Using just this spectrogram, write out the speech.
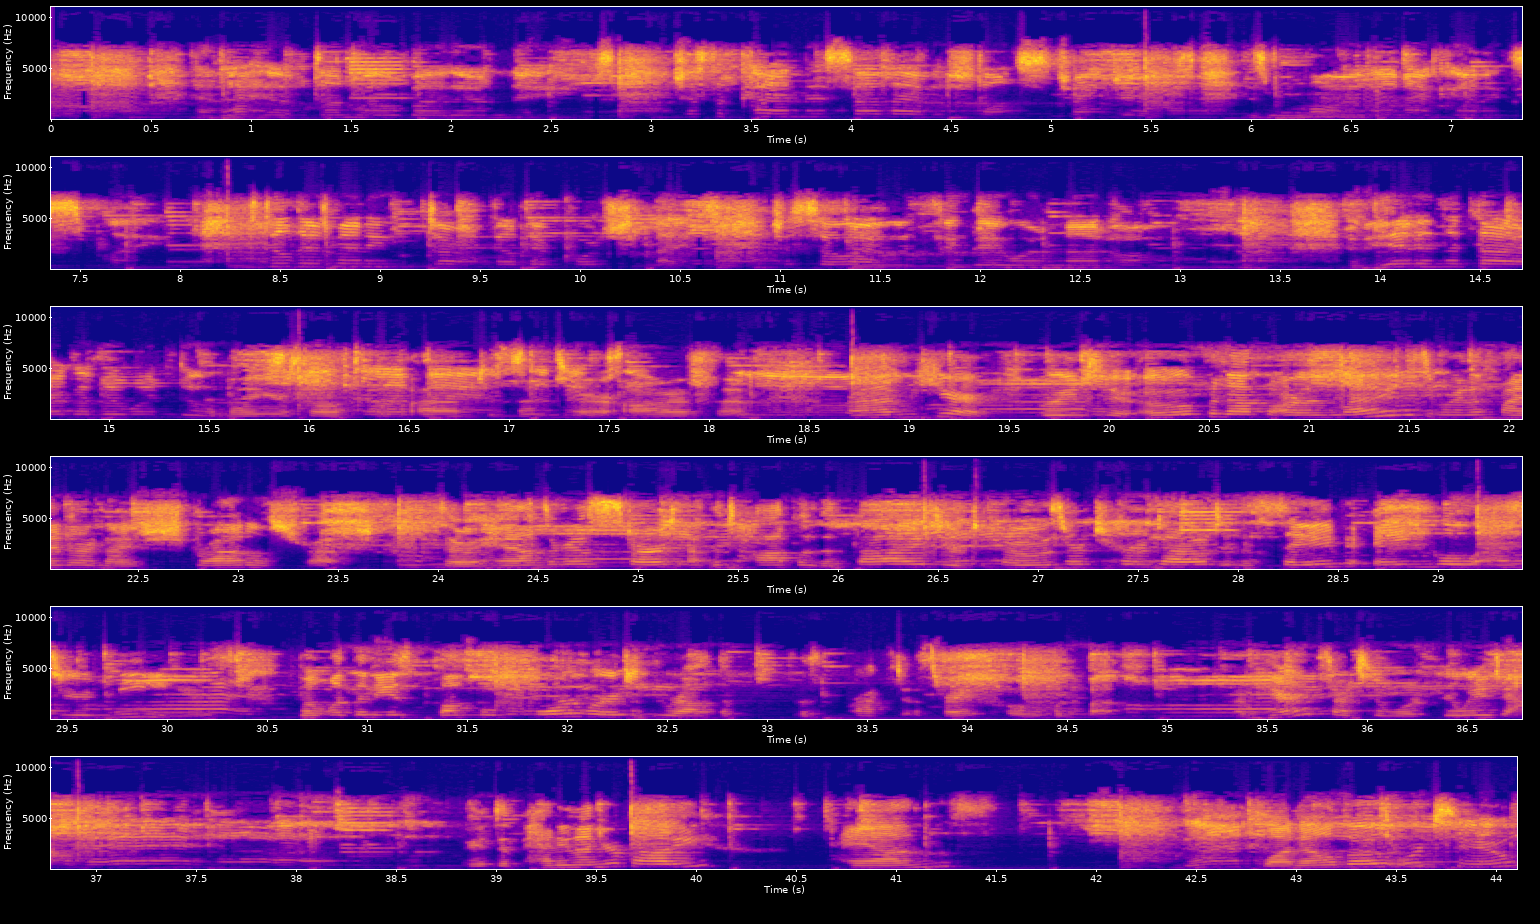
and I have done well by their names. Just the kindness I lavished on strangers is more than I can explain. Still, there's many who turned out their porch lights just so I would think they were not home. And hid in the dark of the window. And now yourself come up to center. Awesome. From here, we're going to open up our legs. We're going to find our nice straddle stretch. So hands are going to start at the top of the thighs. Your toes are turned out in the same angle as your knees. Don't let the knees buckle forward throughout the, practice, right? Open them up. From here, start to work your way down. Depending on your body, hands, one elbow or two,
